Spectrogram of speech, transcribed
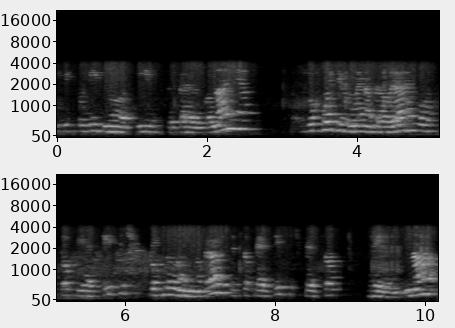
І відповідно із перевиконання доходів ми направляємо 105 тисяч, пропонуємо направити 105 тисяч 500 гривень на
